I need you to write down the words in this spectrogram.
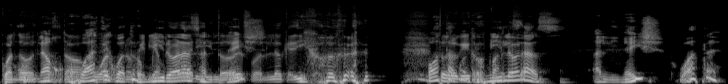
cuando No, estaba ¿jugaste jugando no quería 4.000 horas y al todo eso, lo que dijo. ¿Posta todo lo que dijo 4.000 Sparks. horas al Lineage? ¿Jugaste?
